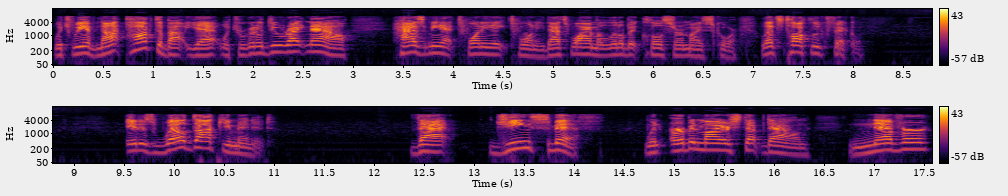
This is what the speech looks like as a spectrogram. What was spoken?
which we have not talked about yet, which we're going to do right now, has me at 28 20. That's why I'm a little bit closer in my score. Let's talk Luke Fickell. It is well documented that Gene Smith, when Urban Meyer stepped down, never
